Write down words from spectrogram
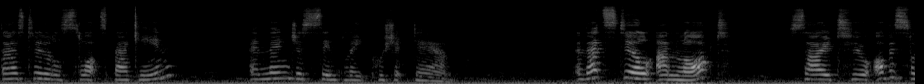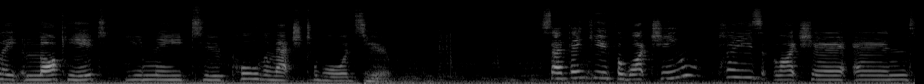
those two little slots back in and then just simply push it down. And that's still unlocked. So to obviously lock it, you need to pull the latch towards you. So thank you for watching. Please like, share, and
